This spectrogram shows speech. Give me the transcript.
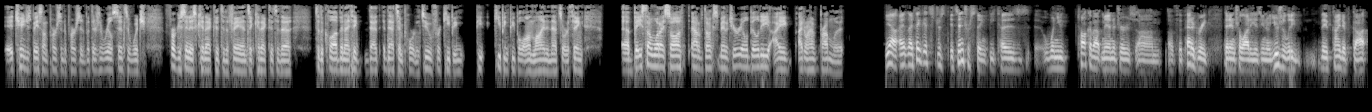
it changes based on person to person, but there's a real sense in which Ferguson is connected to the fans and connected to the to the club, and I think that that's important too for keeping pe- keeping people online and that sort of thing. Uh, based on what I saw out of Dunk's managerial ability, I I don't have a problem with it. Yeah, and I think it's just it's interesting because when you talk about managers um, of the pedigree that Ancelotti is, you know, usually they've kind of got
